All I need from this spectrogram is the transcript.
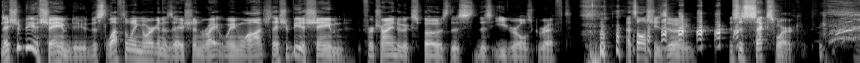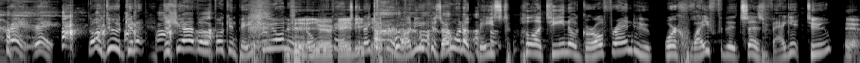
They should be ashamed, dude. This left wing organization, Right Wing Watch, they should be ashamed for trying to expose this this e girl's grift. That's all she's doing. This is sex work. right, right. Oh, dude, can I? Does she have a fucking Patreon or Yeah, an you okay, OnlyFans? can I give her money? Because I want a based Latina girlfriend who or wife that says faggot too. Yeah.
